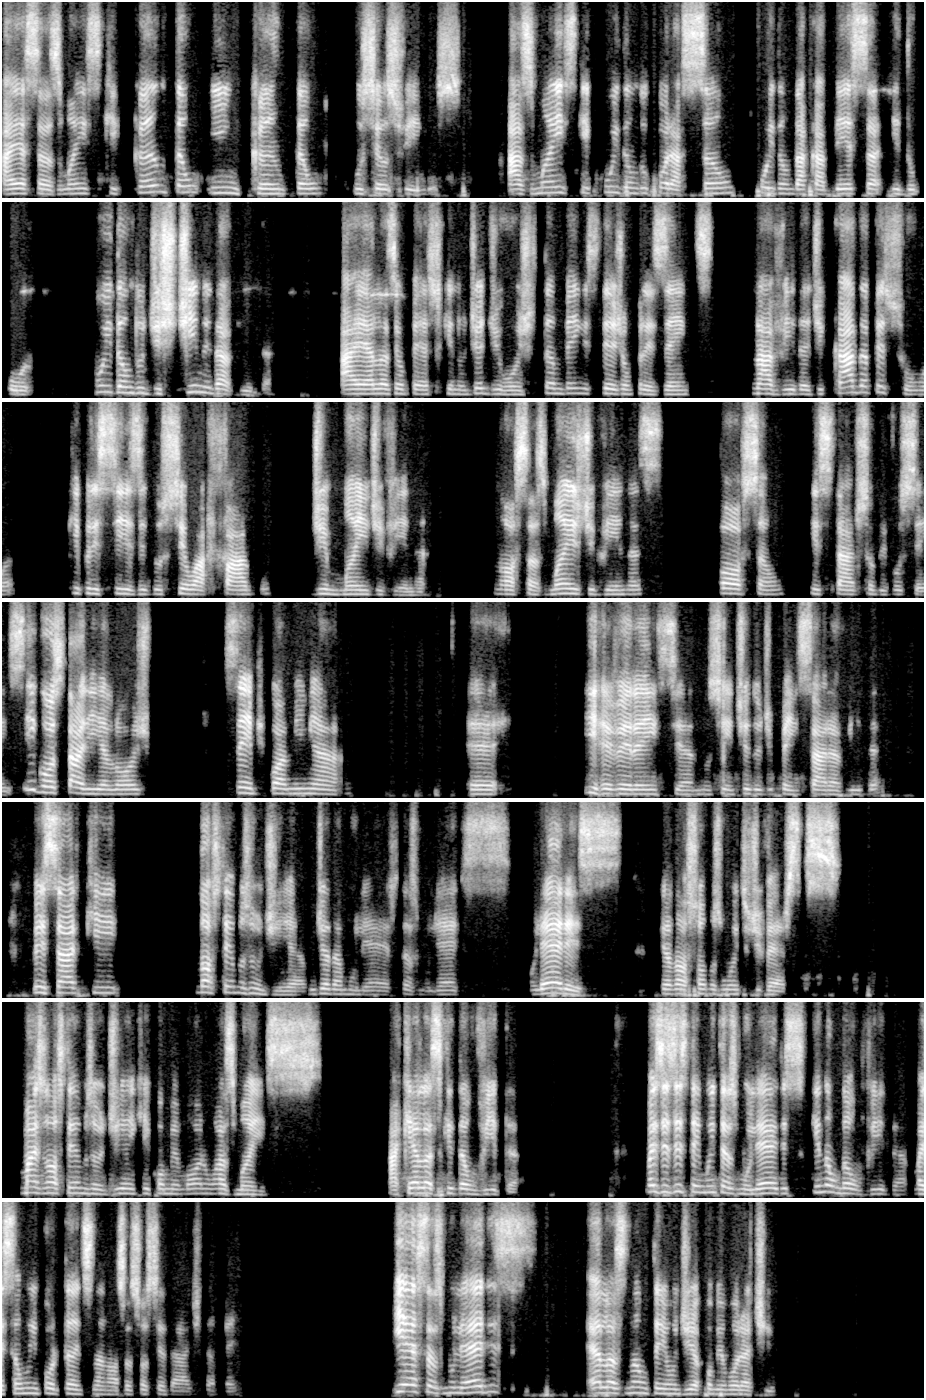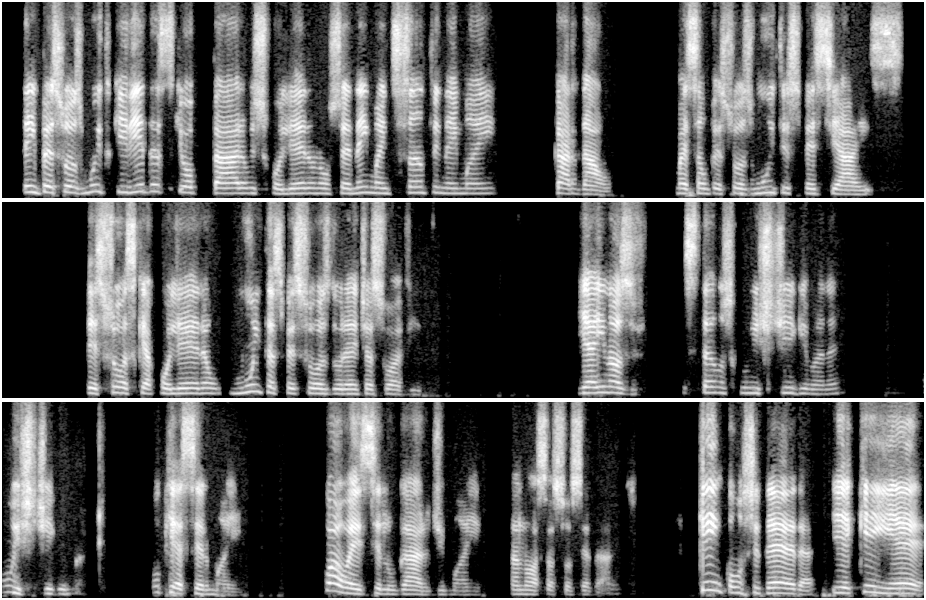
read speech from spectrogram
a essas mães que cantam e encantam os seus filhos. As mães que cuidam do coração, cuidam da cabeça e do corpo, cuidam do destino e da vida. A elas eu peço que no dia de hoje também estejam presentes na vida de cada pessoa que precise do seu afago de mãe divina. Nossas mães divinas possam estar sobre vocês. E gostaria, lógico, sempre com a minha é, irreverência no sentido de pensar a vida, pensar que nós temos um dia, o dia da mulher, das mulheres, mulheres, que nós somos muito diversas. Mas nós temos um dia em que comemoram as mães, aquelas que dão vida. Mas existem muitas mulheres que não dão vida, mas são importantes na nossa sociedade também. E essas mulheres, elas não têm um dia comemorativo. Tem pessoas muito queridas que optaram, escolheram não ser nem mãe de santo e nem mãe carnal, mas são pessoas muito especiais, pessoas que acolheram muitas pessoas durante a sua vida. E aí nós estamos com um estigma, né? Um estigma. O que é ser mãe? Qual é esse lugar de mãe na nossa sociedade? Quem considera e quem é,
